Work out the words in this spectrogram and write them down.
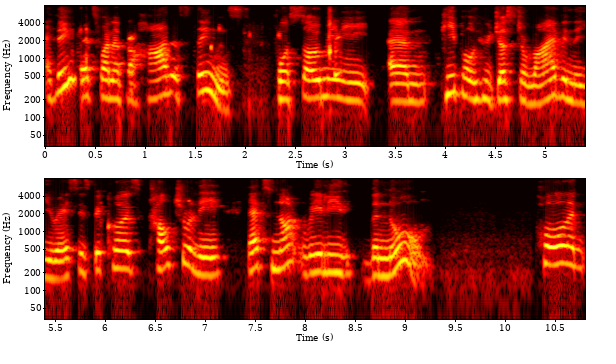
I think that's one of the hardest things for so many um, people who just arrive in the US is because culturally that's not really the norm. Paul and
